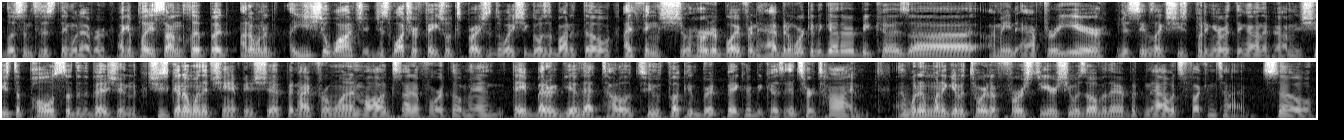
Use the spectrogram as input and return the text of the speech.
Listen to this thing, whatever. I can play a sound clip, but I don't want to. You should watch it. Just watch her facial expressions, the way she goes about it, though. I think she, her and her boyfriend have been working together because, uh, I mean, after a year, it just seems like she's putting everything on there. I mean, she's the pulse of the division. She's gonna win the championship, and I, for one, am all excited for it, though, man. They better give that title to fucking Britt Baker because it's her time. I wouldn't want to give it to her the first year she was over there, but now it's fucking time. So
